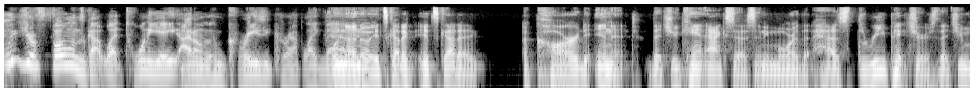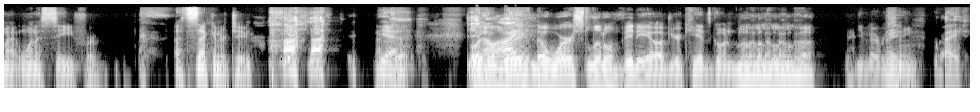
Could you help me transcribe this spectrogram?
what your phone's got? What 28? I don't know, some crazy crap like that. Well, no, no. It's got a it's got a a card in it that you can't access anymore that has three pictures that you might want to see for a second or two. That's Yeah. it. you Or know, the, I, the worst little video of your kids going blah, blah, blah, blah, blah you've ever Right. seen. right.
